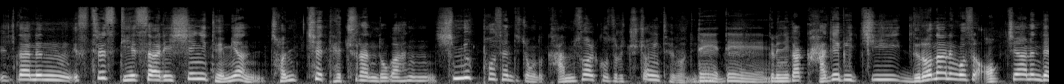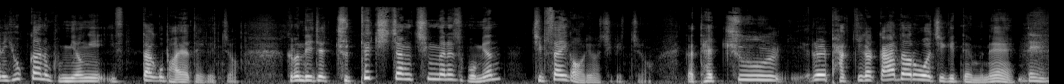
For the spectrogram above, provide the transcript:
일단은 스트레스 DSR이 시행이 되면 전체 대출 한도가 한 16% 정도 감소할 것으로 추정이 되거든요. 네, 네. 그러니까 가계 빚이 늘어나는 것을 억제하는 데는 효과는 분명히 있다고 봐야 되겠죠. 그런데 이제 주택 시장 측면에서 보면 집 사기가 어려워지겠죠. 그러니까 대출을 받기가 까다로워지기 때문에 네.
